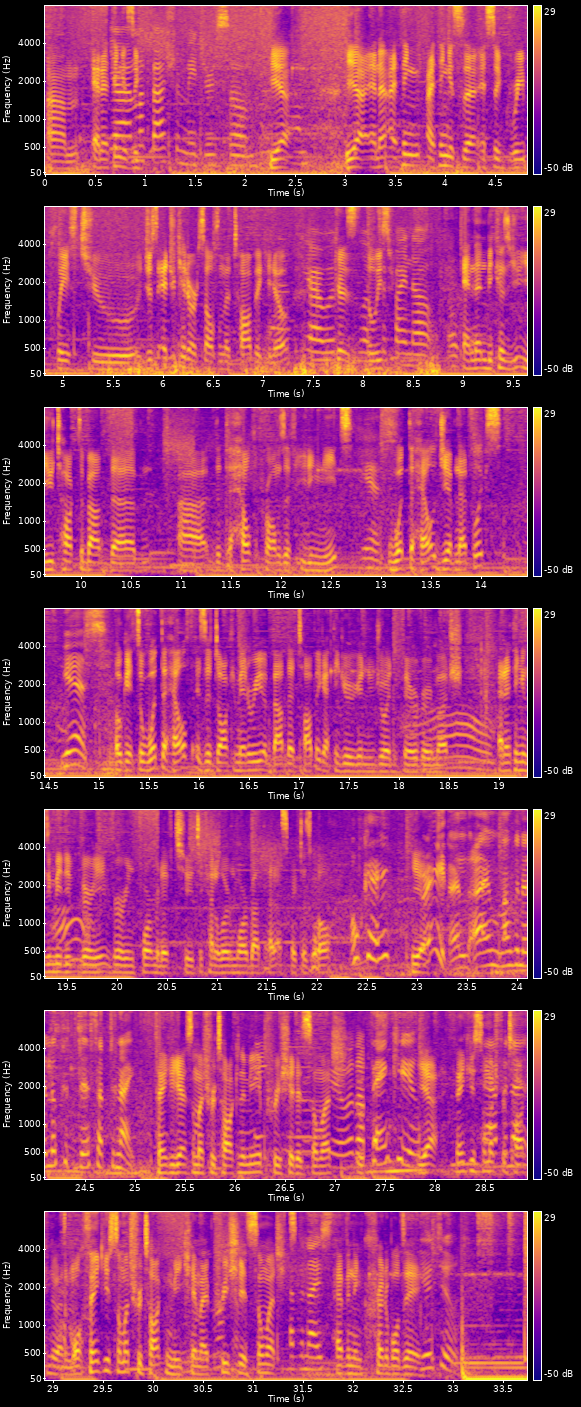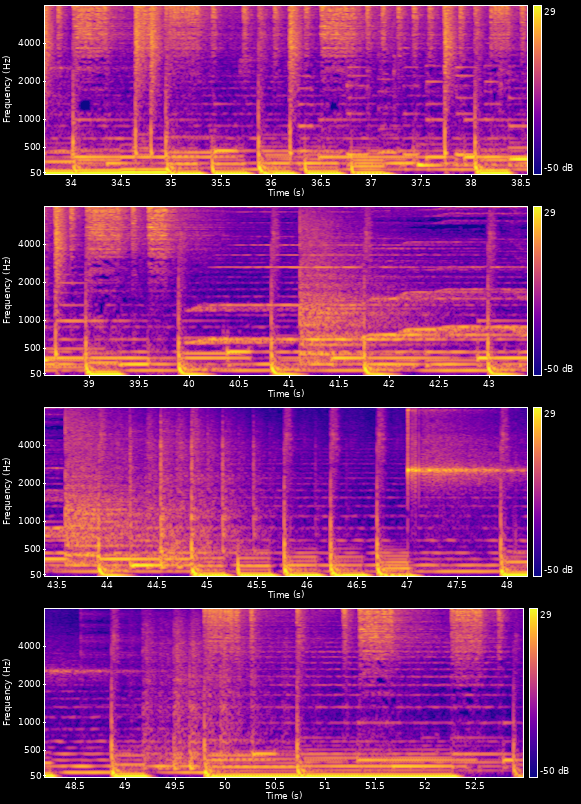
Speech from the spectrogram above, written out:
Um, and I think Yeah, it's I'm a, a fashion major, so yeah, yeah, and I think I think it's a it's a great place to just educate ourselves on the topic, you know, yeah, I would because love the least to find out. And then because you, you talked about the, uh, the the health problems of eating meat. Yes. What the Health? Do you have Netflix? Yes. Okay, so What the Health is a documentary about that topic. I think you're going to enjoy it very, very much. Oh. And I think it's going to be very, very informative to, to kind of learn more about that aspect as well. Okay. Yeah. Great. I, I'm, I'm going to look at this up tonight. Thank you guys so much for talking to me. Appreciate it so much. Thank you. Yeah, thank you so much for a talking to nice- us. Well, thank you so much for talking to me, Kim. I appreciate it so much. Have a nice- Have an incredible day. You too.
